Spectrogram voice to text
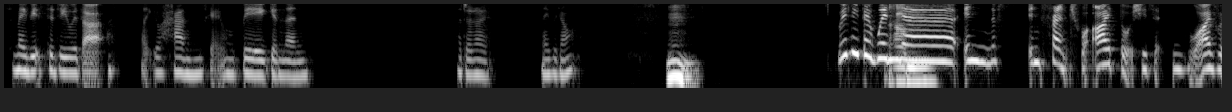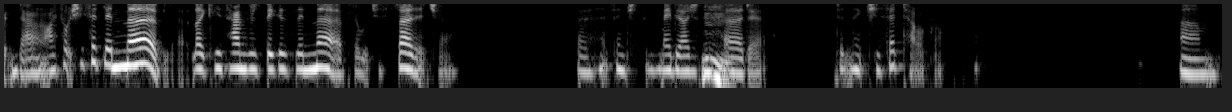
So maybe it's to do with that, like your hands getting big, and then I don't know, maybe not. mm. Really, though, when Um, uh, in the in French, what I thought she said, what I've written down, I thought she said les meubles, like his hands are as big as les meubles, which is furniture. So it's interesting. Maybe I just Hmm. misheard it. Didn't think she said tower blocks. But... Um.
